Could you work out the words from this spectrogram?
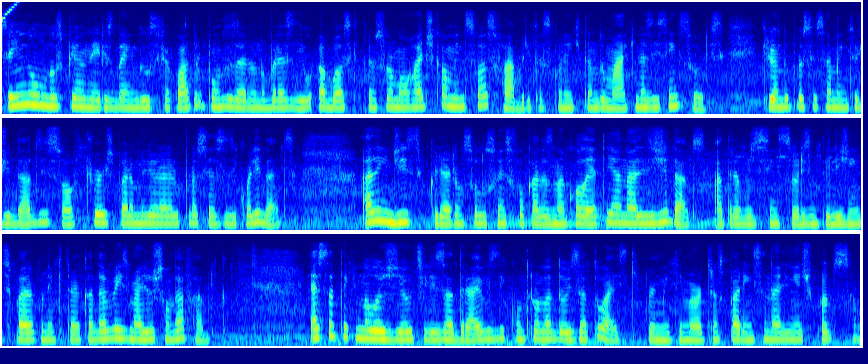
Sendo um dos pioneiros da indústria 4.0 no Brasil, a Bosch transformou radicalmente suas fábricas, conectando máquinas e sensores, criando processamento de dados e softwares para melhorar os processos e qualidades. Além disso, criaram soluções focadas na coleta e análise de dados, através de sensores inteligentes para conectar cada vez mais o chão da fábrica. Essa tecnologia utiliza drives e controladores atuais, que permitem maior transparência na linha de produção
